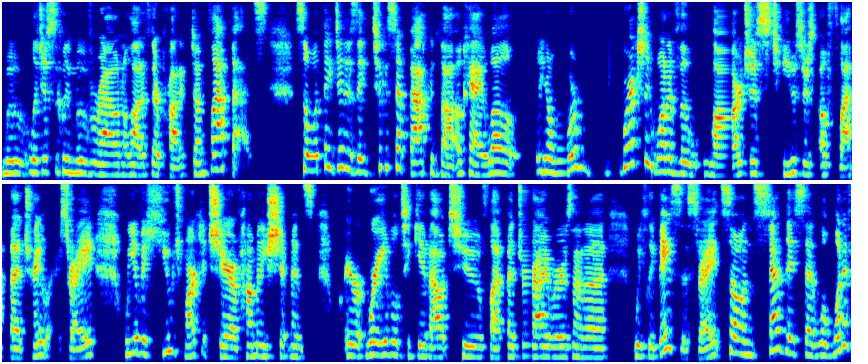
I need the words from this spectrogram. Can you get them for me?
move logistically move around a lot of their product on flatbeds. So what they did is they took a step back and thought, okay, well, you know we're we're actually one of the largest users of flatbed trailers right? We have a huge market share of how many shipments we're, we're able to give out to flatbed drivers on a weekly basis right? So instead they said well what if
